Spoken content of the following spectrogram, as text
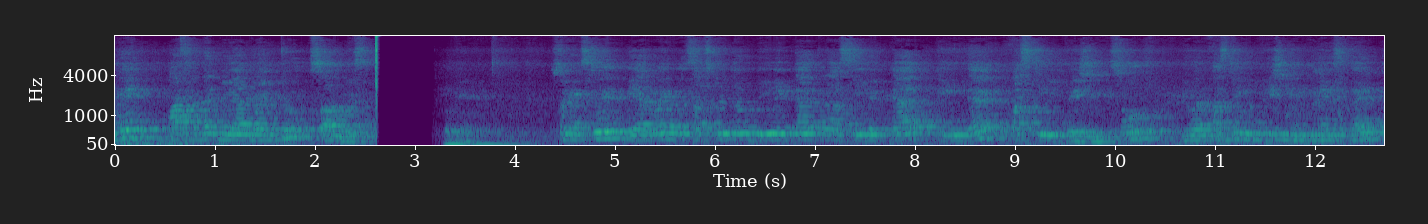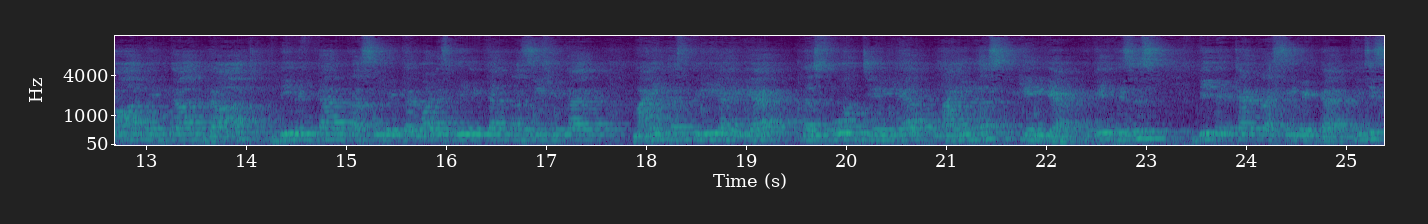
Okay. After that we are going to solve this. Okay. So next day we are going to substitute B vector cross C vector in the first equation. So your first equation implies that R vector dot B vector cross C vector. What is B vector cross C vector? Minus 3i cap plus 4j cap minus k cap. Okay, this is B vector cross C vector which is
